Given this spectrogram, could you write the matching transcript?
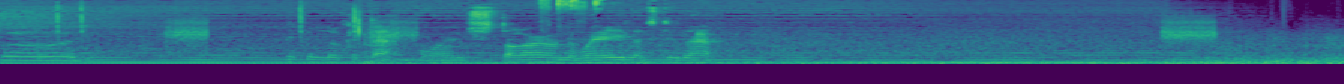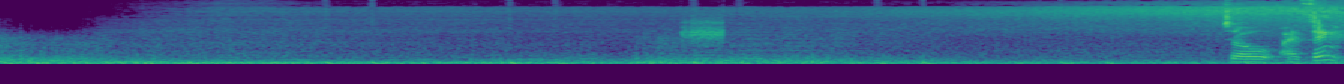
Good. Take a look at that orange star on the way. Let's do that. So I think,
